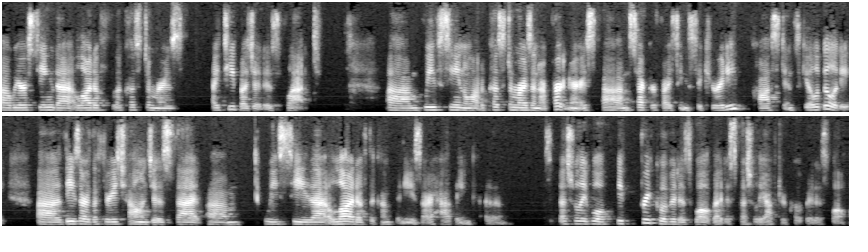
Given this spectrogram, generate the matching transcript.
uh, we are seeing that a lot of the customers' IT budget is flat. Um, we've seen a lot of customers and our partners um, sacrificing security, cost, and scalability. Uh, these are the three challenges that um, we see that a lot of the companies are having, uh, especially, well, pre-COVID as well, but especially after COVID as well.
